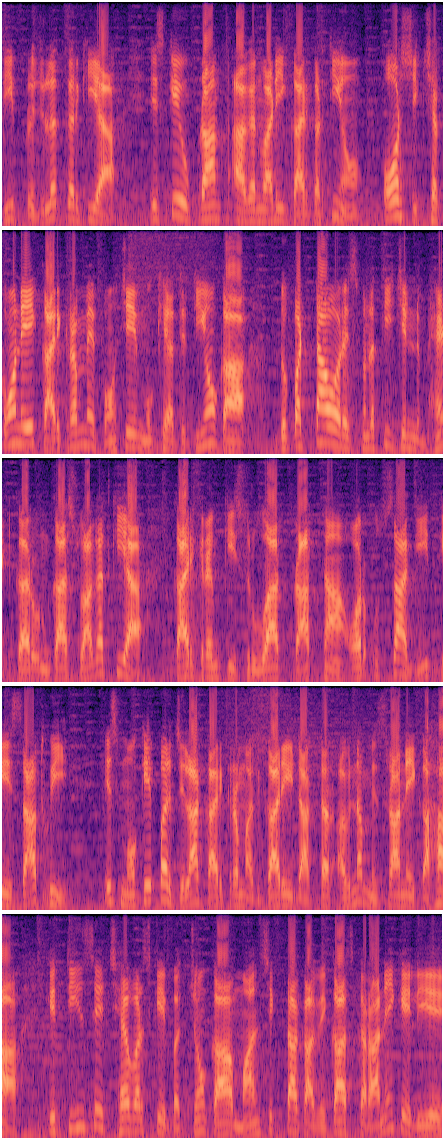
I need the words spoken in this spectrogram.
दीप प्रज्वलित कर किया। इसके उपरांत आंगनवाड़ी कार्यकर्तियों और शिक्षकों ने कार्यक्रम में पहुँचे मुख्य अतिथियों का दुपट्टा और स्मृति चिन्ह भेंट कर उनका स्वागत किया। कार्यक्रम की शुरुआत प्रार्थना और उत्साह गीत के साथ हुई। इस मौके पर जिला कार्यक्रम अधिकारी डॉक्टर अभिनव मिश्रा ने कहा कि तीन से छह वर्ष के बच्चों का मानसिकता का विकास कराने के लिए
